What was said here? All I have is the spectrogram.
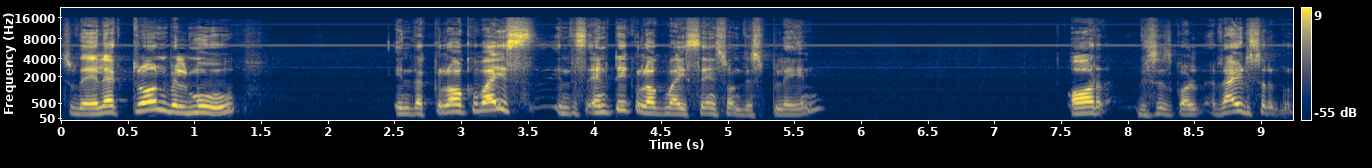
So, the electron will move in the clockwise in this anti-clockwise sense on this plane or this is called right circle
